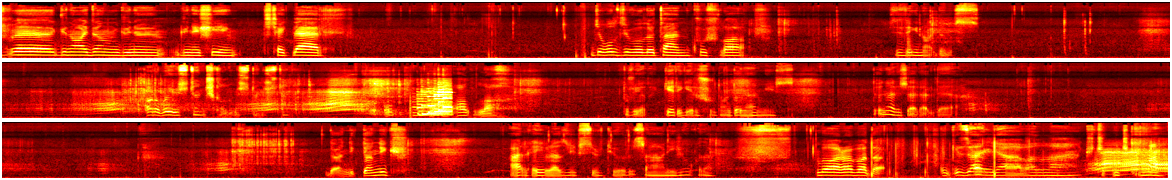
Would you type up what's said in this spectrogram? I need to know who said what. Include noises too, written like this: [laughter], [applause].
Speaker 1: Ve günaydın günüm, güneşim, çiçekler. Cıvıl cıvıl öten kuşlar. Size günaydınız. Arabayı üstten çıkalım üstten üstten. Allah. Dur ya da geri geri şuradan döner miyiz? Döneriz herhalde ya. Döndük döndük. Arkayı birazcık sürtüyoruz. Sadece o kadar. Bu araba da güzel ya vallahi. Küçük mü çıkma.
